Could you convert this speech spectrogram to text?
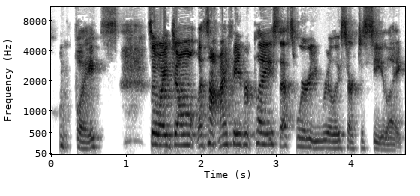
place. So I don't that's not my favorite place. That's where you really start to see like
